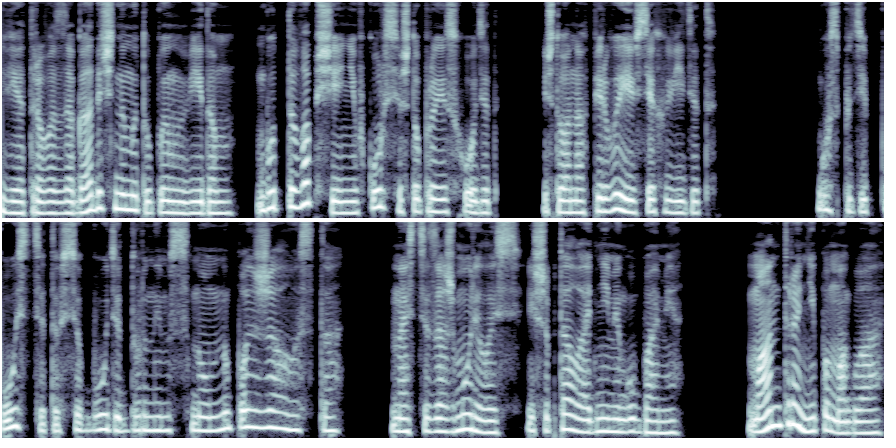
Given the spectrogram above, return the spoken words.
Ветрова с загадочным и тупым видом, будто вообще не в курсе, что происходит, и что она впервые всех видит. Господи, пусть это все будет дурным сном, ну, пожалуйста. Настя зажмурилась и шептала одними губами. Мантра не помогла.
